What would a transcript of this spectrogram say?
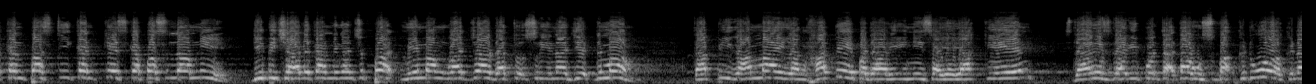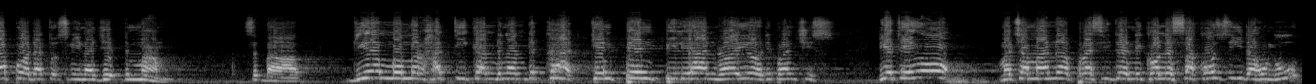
akan pastikan kes kapal selam ni dibicarakan dengan cepat. Memang wajar Datuk Seri Najib demam. Tapi ramai yang hadir pada hari ini saya yakin Sedari-sedari pun tak tahu sebab kedua kenapa Datuk Seri Najib demam. Sebab dia memerhatikan dengan dekat kempen pilihan raya di Perancis. Dia tengok macam mana Presiden Nicolas Sarkozy dahulu,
